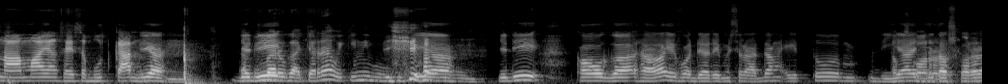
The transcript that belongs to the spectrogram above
nama yang saya sebutkan iya. Hmm. Jadi- Tapi baru gacornya week ini bu Iya. Hmm. Jadi kalau gak salah info dari Mr. Adang itu dia Top di scorer, top scorer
